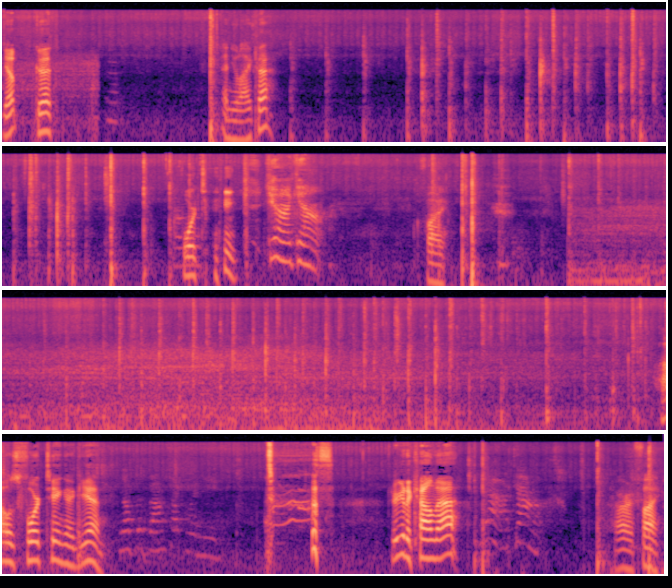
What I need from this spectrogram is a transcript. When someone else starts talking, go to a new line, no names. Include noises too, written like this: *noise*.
Yep, good. And you like that? Fourteen. *laughs*
Can I count?
Fine. That was 14 again.
No, *laughs*
You're gonna count that?
Yeah, I count.
Alright, fine.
